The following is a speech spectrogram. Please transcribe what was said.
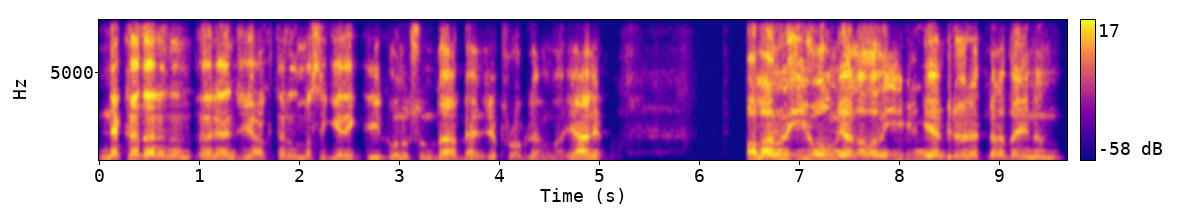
ne kadarının öğrenciye aktarılması gerektiği konusunda bence problem var. Yani alanı iyi olmayan, alanı iyi bilmeyen bir öğretmen adayının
